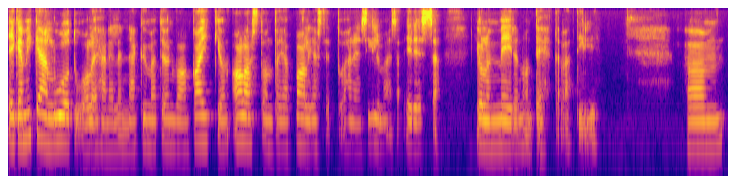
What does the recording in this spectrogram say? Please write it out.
Eikä mikään luotu ole hänelle näkymätön, vaan kaikki on alastonta ja paljastettu hänen silmänsä edessä, jolle meidän on tehtävä tili. Um,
